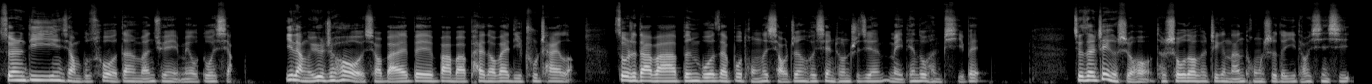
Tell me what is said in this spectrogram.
虽然第一印象不错，但完全也没有多想。一两个月之后，小白被爸爸派到外地出差了，坐着大巴奔波在不同的小镇和县城之间，每天都很疲惫。就在这个时候，他收到了这个男同事的一条信息，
